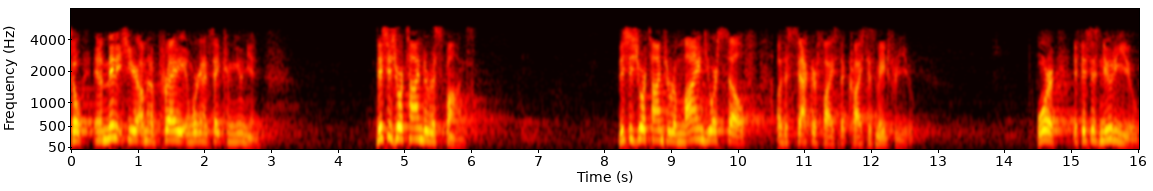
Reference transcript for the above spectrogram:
So, in a minute here, I'm going to pray and we're going to take communion. This is your time to respond. This is your time to remind yourself of the sacrifice that Christ has made for you. Or if this is new to you,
